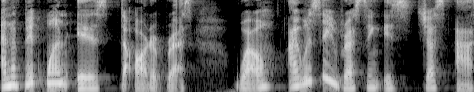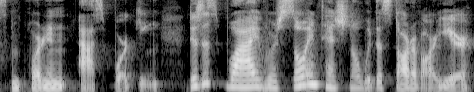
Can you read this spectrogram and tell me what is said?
And a big one is the art of rest. Well, I would say resting is just as important as working. This is why we're so intentional with the start of our year.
